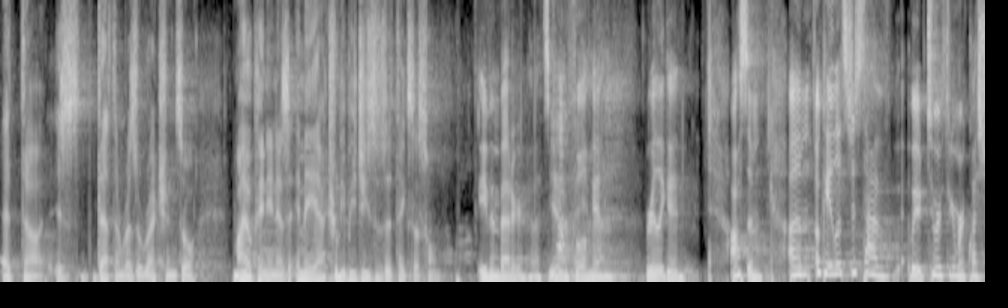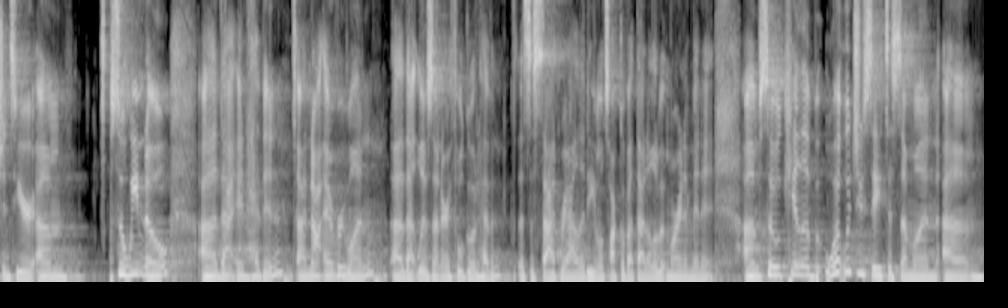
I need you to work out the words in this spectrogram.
at uh, his death and resurrection. So, my opinion is it may actually be Jesus that takes us home. Even better. That's yeah, beautiful. Amen. Yeah, really good. Awesome. Um, okay, let's just have we have two or three more questions here. Um, so we know uh, that in heaven, uh, not everyone uh, that lives on earth will go to heaven. That's a sad reality. We'll talk about that a little bit more in a minute. Um, so, Caleb, what would you say to someone um,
